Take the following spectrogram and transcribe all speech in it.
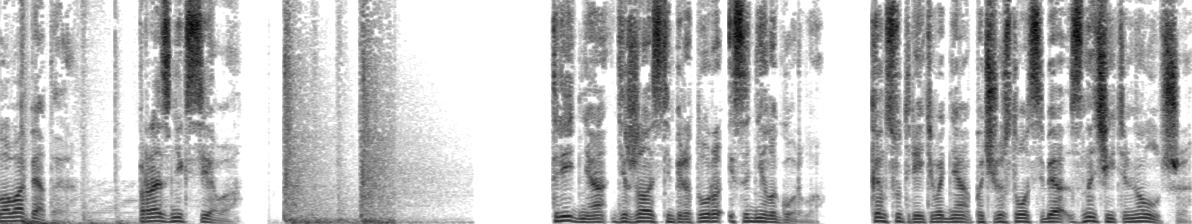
Глава 5. Праздник Сева. Три дня держалась температура и соднило горло. К концу третьего дня почувствовал себя значительно лучше.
